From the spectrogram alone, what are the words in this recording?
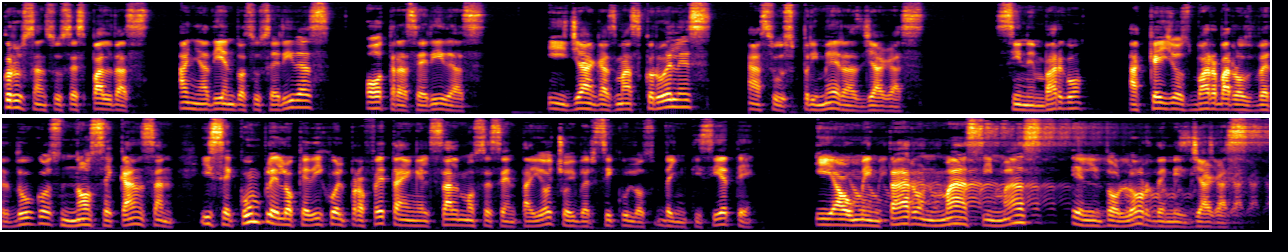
cruzan sus espaldas, añadiendo a sus heridas otras heridas, y llagas más crueles a sus primeras llagas. Sin embargo, aquellos bárbaros verdugos no se cansan, y se cumple lo que dijo el profeta en el Salmo 68 y versículos 27, y aumentaron más y más el dolor de mis llagas.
